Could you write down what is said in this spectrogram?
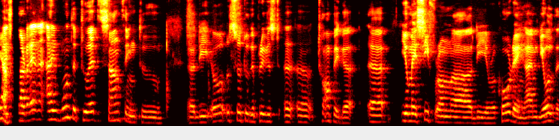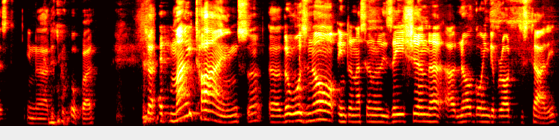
yeah. I start, and I wanted to add something to uh, the also to the previous uh, uh, topic. Uh, uh, you may see from uh, the recording, I'm the oldest in this group. so at my times, there was no internationalization, no going abroad to study,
